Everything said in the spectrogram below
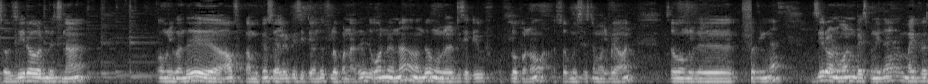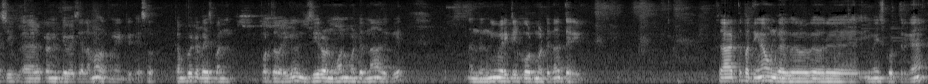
so zero இருந்துச்சுன்னா உங்களுக்கு வந்து ஆஃப் காமிக்கும். ஸோ எலக்ட்ரிசிட்டி வந்து ஃப்ளோ பண்ணாது. ஒன்றுனா வந்து உங்களுக்கு எலக்ட்ரிசிட்டி ஃப்ளோ பண்ணும். So system will be on so உங்களுக்கு பார்த்தீங்கன்னா ஜீரோ ஒன் ஒன் பேஸ் பண்ணி தான் மைக்ரோசிப் எலக்ட்ரானிக் டிவைஸ் எல்லாமே ஒர்க் பண்ணிகிட்டு இருக்கு. ஸோ கம்ப்யூட்டர் பேஸ் பண்ண பொறுத்த வரைக்கும் ஜீரோ ஒன் ஒன் மட்டும்தான் அதுக்கு அந்த நியூமெரிக்கல் கோட் மட்டும்தான் தெரியும். ஸோ அடுத்து பார்த்தீங்கன்னா உங்களுக்கு அது ஒரு- ஒரு இமேஜ் கொடுத்துருக்கேன்.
